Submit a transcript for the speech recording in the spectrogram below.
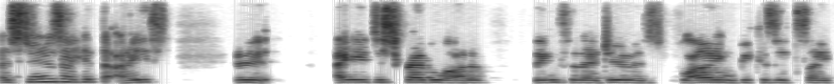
As soon as I hit the ice, it, I describe a lot of things that I do is flying because it's like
